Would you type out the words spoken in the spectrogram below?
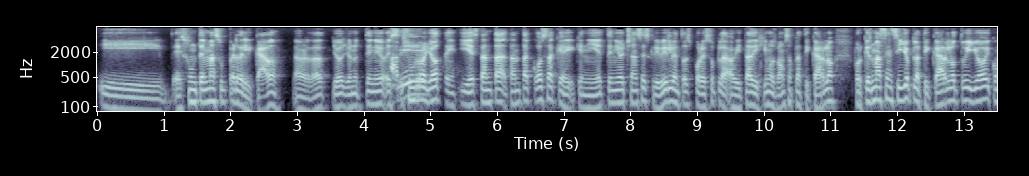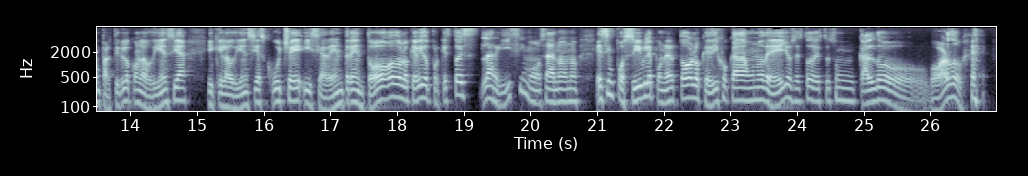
Y es un tema súper delicado, la verdad. Yo, yo no he tenido, es, un rollote y es tanta, tanta cosa que, que, ni he tenido chance de escribirlo. Entonces, por eso ahorita dijimos, vamos a platicarlo, porque es más sencillo platicarlo tú y yo y compartirlo con la audiencia y que la audiencia escuche y se adentre en todo lo que ha habido, porque esto es larguísimo. O sea, no, no, es imposible poner todo lo que dijo cada uno de ellos. Esto, esto es un caldo gordo.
